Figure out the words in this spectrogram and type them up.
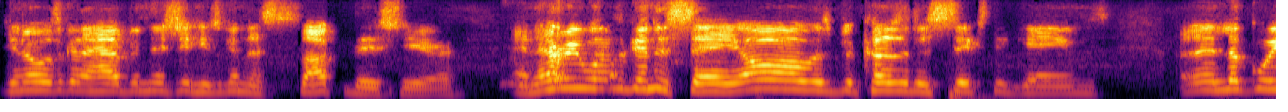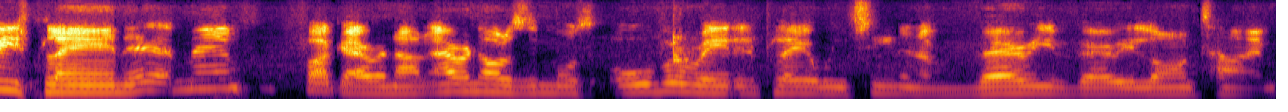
You know what's gonna happen this year? He's gonna suck this year, and everyone's gonna say, "Oh, it was because of the 60 games." And then look where he's playing. Man, fuck Arenado. Arenado is the most overrated player we've seen in a very, very long time.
